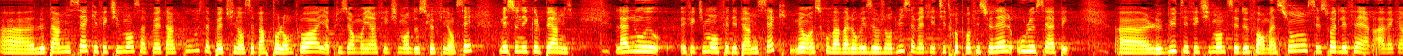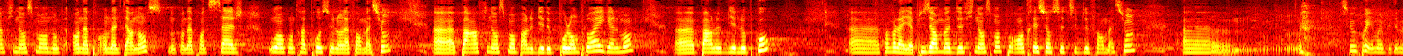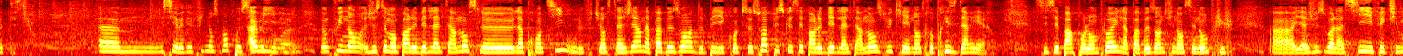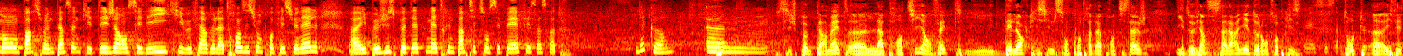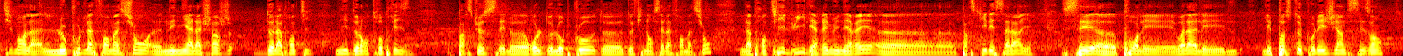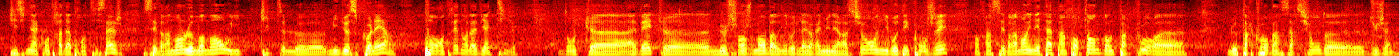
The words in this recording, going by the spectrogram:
Euh, le permis sec, effectivement, ça peut être un coût, ça peut être financé par Pôle Emploi. Il y a plusieurs moyens, effectivement, de se le financer, mais ce n'est que le permis. Là, nous, effectivement, on fait des permis secs, mais ce qu'on va valoriser aujourd'hui, ça va être les titres professionnels ou le CAP. Euh, le but, effectivement, de ces deux formations, c'est soit de les faire avec un financement donc en, alternance, donc en apprentissage ou en contrat de pro selon la formation, euh, par un financement par le biais de Pôle Emploi également, par le biais de l'OPCO euh, enfin voilà, il y a plusieurs modes de financement pour rentrer sur ce type de formation. Euh, est-ce que vous pourriez me répéter votre question? Euh, S'il y avait des financements possibles. Ah oui, oui, oui, Donc oui, non, justement, par le biais de l'alternance, l'apprenti ou le futur stagiaire n'a pas besoin de payer quoi que ce soit puisque c'est par le biais de l'alternance vu qu'il y a une entreprise derrière. Si c'est par Pôle emploi, il n'a pas besoin de financer non plus. Euh, il y a juste, voilà, si effectivement on part sur une personne qui est déjà en CDI, qui veut faire de la transition professionnelle, euh, il peut juste peut-être mettre une partie de son CPF et ça sera tout. D'accord. Euh, si je peux me permettre, l'apprenti, en fait, dès lors qu'il signe son contrat d'apprentissage, il devient salarié de l'entreprise. Donc, effectivement, le coût de la formation n'est ni à la charge de l'apprenti ni de l'entreprise parce que c'est le rôle de l'OPCO de, financer la formation. L'apprenti, lui, il est rémunéré euh, parce qu'il est salarié. C'est euh, pour les, voilà, les, postes collégiens de 16 ans qui signent un contrat d'apprentissage, c'est vraiment le moment où ils quittent le milieu scolaire pour entrer dans la vie active. Donc euh, avec le changement bah, au niveau de la rémunération, au niveau des congés, enfin c'est vraiment une étape importante dans le parcours, le parcours d'insertion du jeune.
